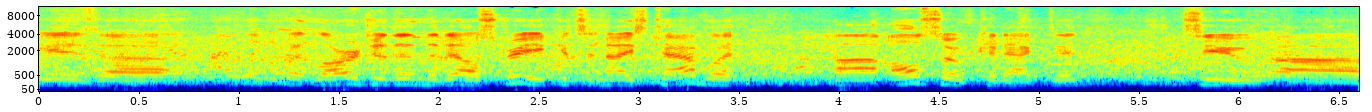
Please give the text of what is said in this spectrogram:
is uh, a little bit larger than the Dell Streak. It's a nice tablet, uh, also connected to uh,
